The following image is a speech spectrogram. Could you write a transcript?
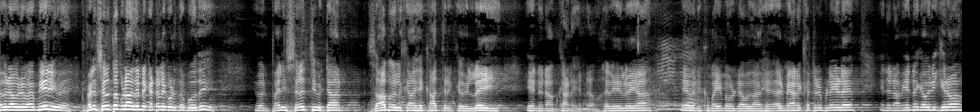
அவர் அவர் மீறி பலி செலுத்தக்கூடாது என்று கட்டளை கொடுத்த போது இவன் பலி செலுத்தி விட்டான். சாமுகளுக்காக காத்திருக்கவில்லை என்று நாம் காணுகின்றோம். தேவனுக்கு மகிமை உண்டாவதாக. அருமையான கத்திர பிள்ளைகளை இன்று நாம் என்ன கவனிக்கிறோம்?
